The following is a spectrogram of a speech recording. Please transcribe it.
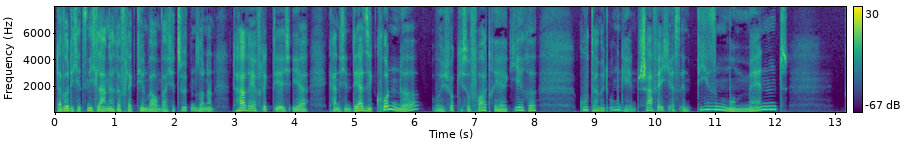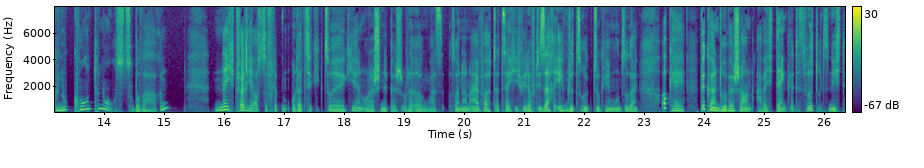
da würde ich jetzt nicht lange reflektieren, warum war ich jetzt wütend, sondern da reflektiere ich eher, kann ich in der Sekunde, wo ich wirklich sofort reagiere, gut damit umgehen? Schaffe ich es in diesem Moment, genug Kontenance zu bewahren, nicht völlig auszuflippen oder zickig zu reagieren oder schnippisch oder irgendwas, sondern einfach tatsächlich wieder auf die Sachebene zurückzugehen und zu sagen, okay, wir können drüber schauen, aber ich denke, das wird uns nicht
